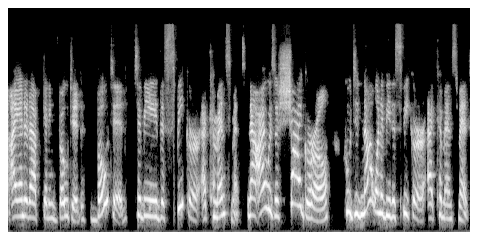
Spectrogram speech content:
I ended up getting voted, voted to be the speaker at commencement. Now, I was a shy girl who did not want to be the speaker at commencement.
